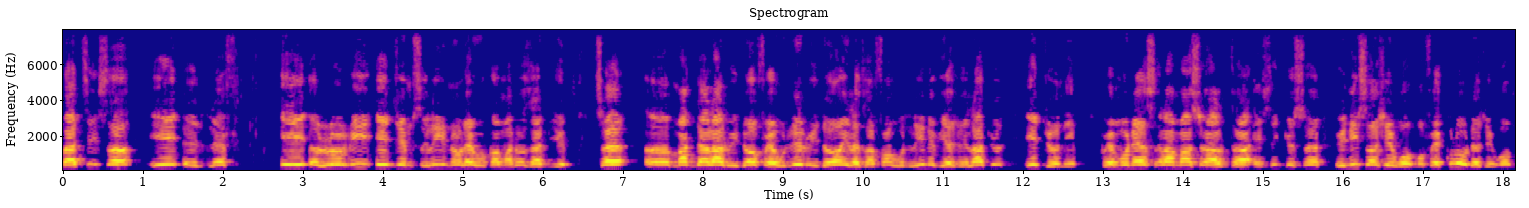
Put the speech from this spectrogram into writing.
Baptiste, et euh, les et euh, Laurie et James Lee, nous les recommandons à Dieu. Sœur euh, Magdala Louis-Dor, frère Woodley Louis-Dor et les enfants Woodley, Viergela et Johnny. Frère Monès Lama, sœur Alta, ainsi que sœur Eunice Jérôme, mon frère Claude Jérôme,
